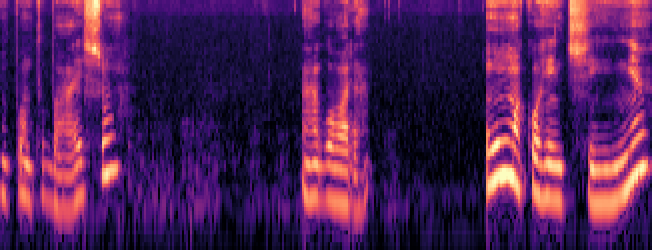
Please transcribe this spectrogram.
Um ponto baixo. Agora, uma correntinha,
